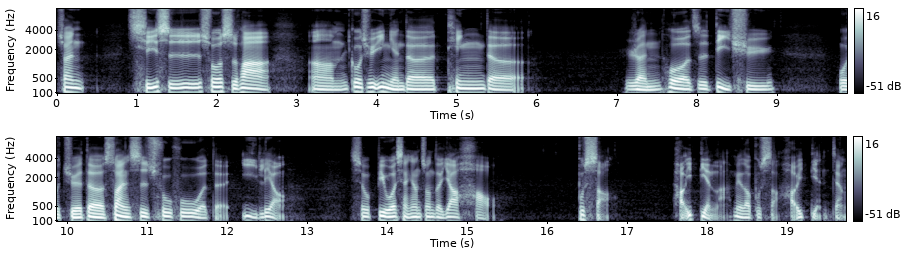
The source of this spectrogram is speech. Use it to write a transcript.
虽然其实说实话。嗯，过去一年的听的人或者是地区，我觉得算是出乎我的意料，是比我想象中的要好不少，好一点啦，没有到不少，好一点这样。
